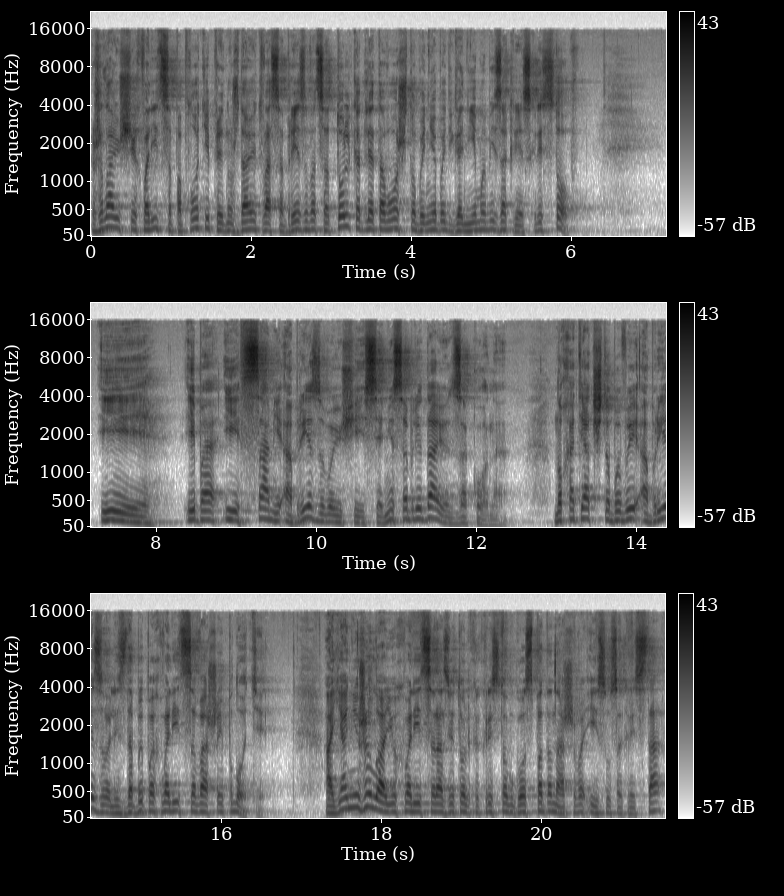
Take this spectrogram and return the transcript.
Желающие хвалиться по плоти принуждают вас обрезываться только для того, чтобы не быть гонимыми за крест Христов. И, ибо и сами обрезывающиеся не соблюдают закона, но хотят, чтобы вы обрезывались, дабы похвалиться вашей плоти – а я не желаю хвалиться разве только крестом Господа нашего Иисуса Христа,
